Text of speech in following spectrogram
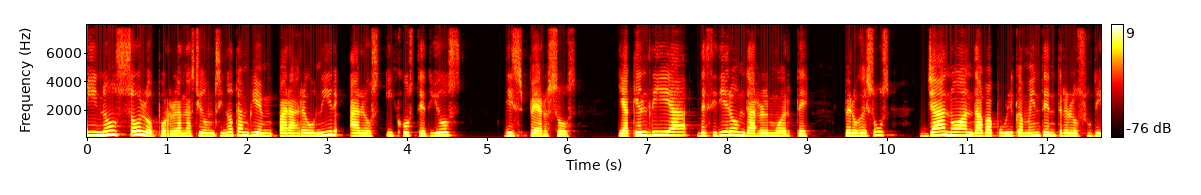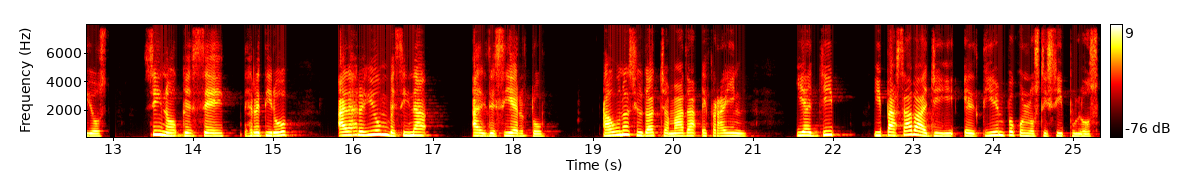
y no solo por la nación, sino también para reunir a los hijos de Dios dispersos. Y aquel día decidieron darle muerte, pero Jesús ya no andaba públicamente entre los judíos, sino que se retiró a la región vecina al desierto, a una ciudad llamada Efraín, y allí y pasaba allí el tiempo con los discípulos.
